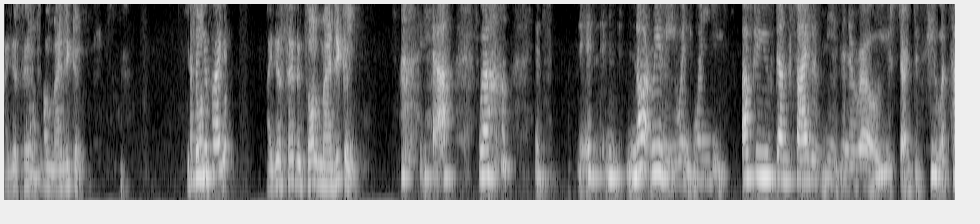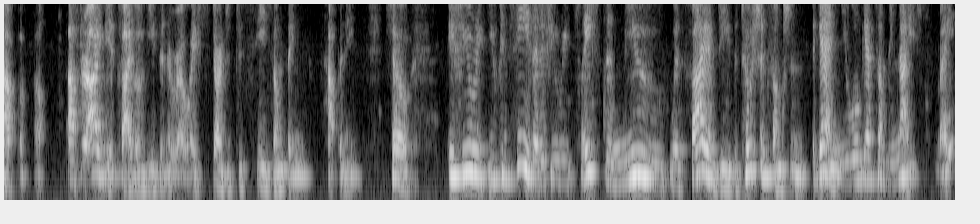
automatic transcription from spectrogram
I just said Yes. it's all magical. I It's beg all, your pardon? I just said it's all magical. Yeah. Well, it's it's not really when when you after you've done five of these in a row, you start to see what's happening. After I did five of these in a row, I started to see something happening. So if you you can see that if you replace the mu with phi of d, the totient function, again, you will get something nice, right?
